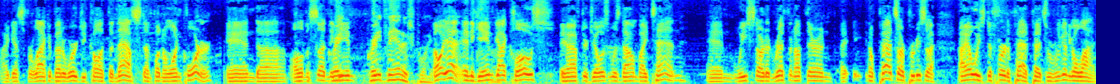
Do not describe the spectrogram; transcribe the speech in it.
I guess for lack of better words, you call it the nest up on the one corner, and uh, all of a sudden great, the game. Great vantage point. Oh yeah, and the game got close after Joe's was down by 10 and we started riffing up there. And uh, you know, Pat's our producer. I always defer to Pat. Pat said, "We're going to go live."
